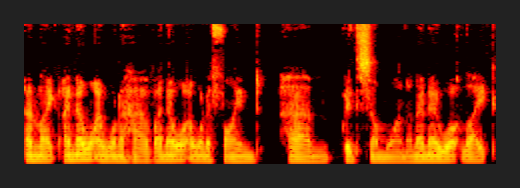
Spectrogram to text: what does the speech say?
and like i know what i want to have i know what i want to find um with someone and i know what like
